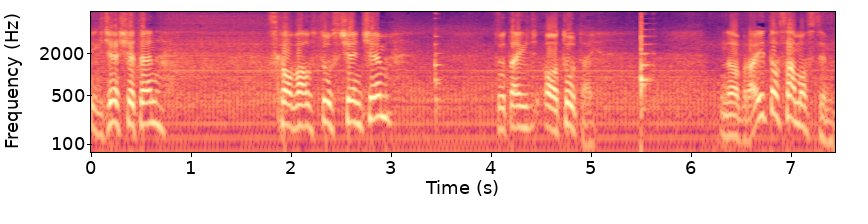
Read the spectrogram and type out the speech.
I gdzie się ten schował tu z cięciem? Tutaj, o tutaj. Dobra, i to samo z tym.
